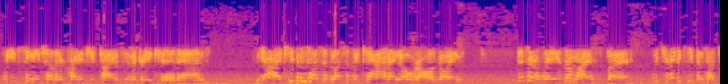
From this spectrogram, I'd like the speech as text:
we've seen each other quite a few times. He's a great kid, and yeah, I keep in touch as much as we can. I know we're all going different ways in life, but we try to keep in touch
